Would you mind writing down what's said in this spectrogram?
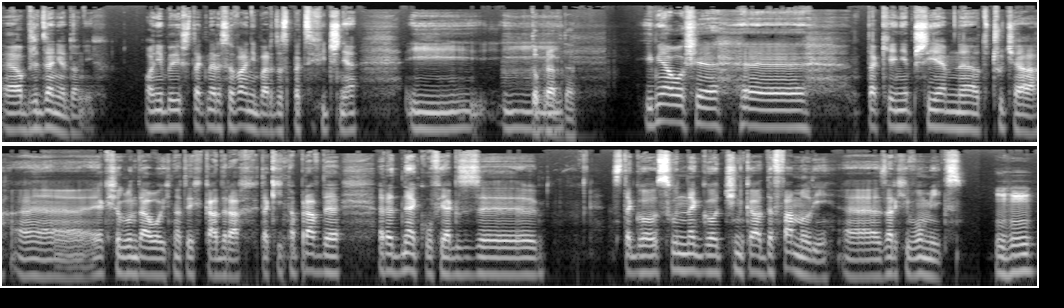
e, obrzydzenie do nich. Oni byli już tak narysowani bardzo specyficznie i, i to prawda. I miało się e, takie nieprzyjemne odczucia, e, jak się oglądało ich na tych kadrach, takich naprawdę redneków, jak z, z tego słynnego odcinka The Family e, z archiwum Mix. Mhm.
